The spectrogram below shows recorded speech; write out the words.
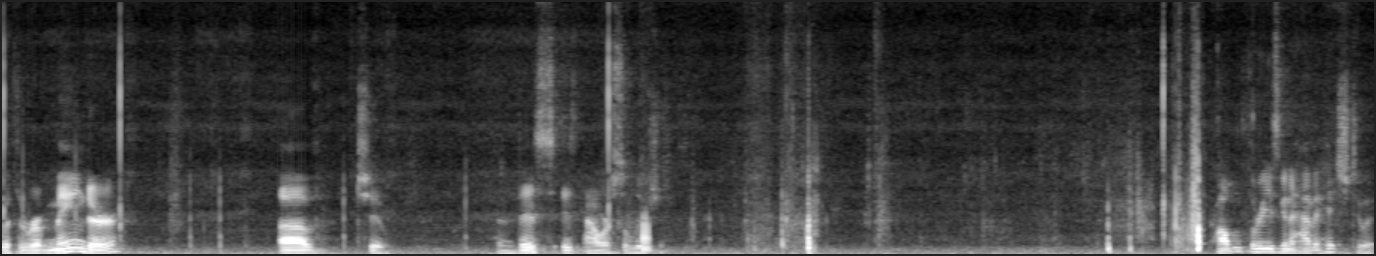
with the remainder of 2. And this is our solution. Problem 3 is going to have a hitch to it.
